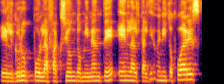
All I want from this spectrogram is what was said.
el grupo La Facción Dominante en la alcaldía Benito Juárez,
